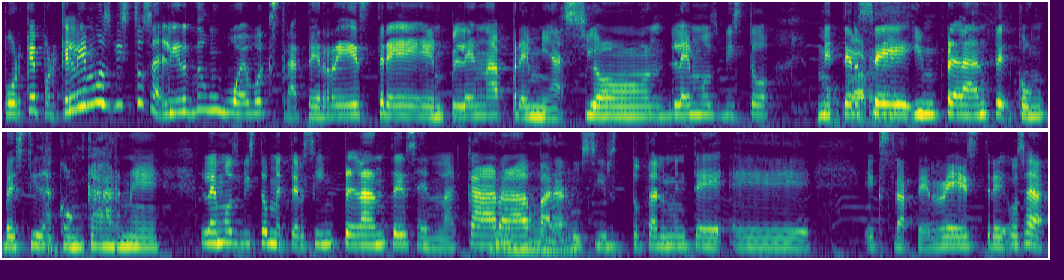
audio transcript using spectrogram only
¿Por qué? Porque le hemos visto salir de un huevo extraterrestre en plena premiación, le hemos visto meterse carne. implante con vestida con carne, le hemos visto meterse implantes en la cara para lucir totalmente eh, extraterrestre, o sea,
